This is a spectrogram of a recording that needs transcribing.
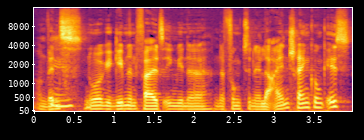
Und wenn es nur gegebenenfalls irgendwie eine, eine funktionelle Einschränkung ist.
